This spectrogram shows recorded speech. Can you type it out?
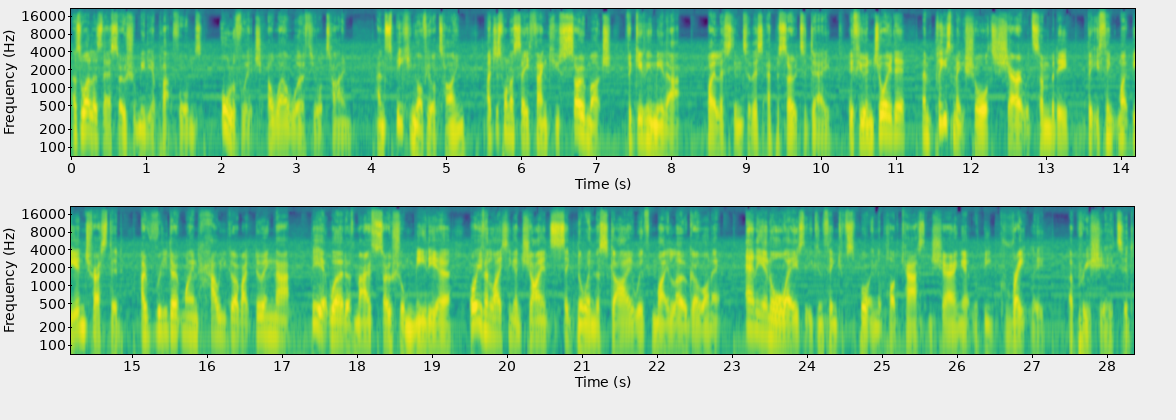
as well as their social media platforms, all of which are well worth your time. And speaking of your time, I just want to say thank you so much for giving me that by listening to this episode today. If you enjoyed it, then please make sure to share it with somebody that you think might be interested. I really don't mind how you go about doing that, be it word of mouth, social media, or even lighting a giant signal in the sky with my logo on it. Any and all ways that you can think of supporting the podcast and sharing it would be greatly appreciated.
